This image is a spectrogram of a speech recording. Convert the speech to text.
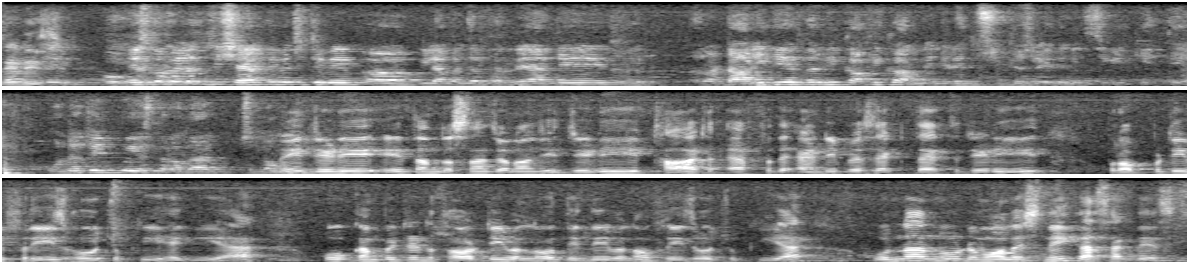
ਲੇਡੀਜ਼ ਇਸ ਤੋਂ ਪਹਿਲਾਂ ਤੁਸੀਂ ਸ਼ਹਿਰ ਦੇ ਵਿੱਚ ਜਿਵੇਂ ਪੀਲਾ ਪੰਜਰ ਫਿਰ ਰਿਹਾ ਤੇ ਅਟਾਰੀ ਦੇ ਅੰਦਰ ਵੀ ਕਾਫੀ ਘਰ ਨੇ ਜਿਹੜੇ ਤੁਸੀਂ ਪਿਛਲੇ ਦਿਨ ਸੀਲ ਕੀਤੇ ਆ। ਉਹਨਾਂ ਤੇ ਵੀ ਕੋਈ ਇਸ ਤਰ੍ਹਾਂ ਦਾ ਚਲਾਉ ਨਹੀਂ ਜਿਹੜੀ ਇਹ ਤੁਹਾਨੂੰ ਦੱਸਣਾ ਚਾਹੁੰਦਾ ਜੀ ਜਿਹੜੀ 68 ਐਫ ਦੇ ਐਨਡੀਪੀਐਸ ਐਕਟ ਤਹਿਤ ਜਿਹੜੀ ਪ੍ਰਾਪਰਟੀ ਫਰੀਜ਼ ਹੋ ਚੁੱਕੀ ਹੈਗੀ ਆ। ਉਹ ਕੰਪੀਟੈਂਟ ਅਥਾਰਟੀ ਵੱਲੋਂ ਦਿੱਲੀ ਵੱਲੋਂ ਫਰੀਜ਼ ਹੋ ਚੁੱਕੀ ਆ। ਉਹਨਾਂ ਨੂੰ ਡਿਮੋਲਿਸ਼ ਨਹੀਂ ਕਰ ਸਕਦੇ ਅਸੀਂ।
